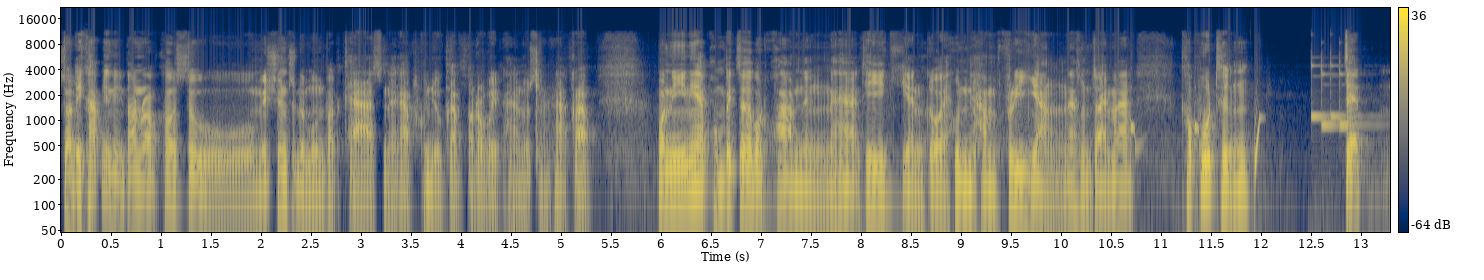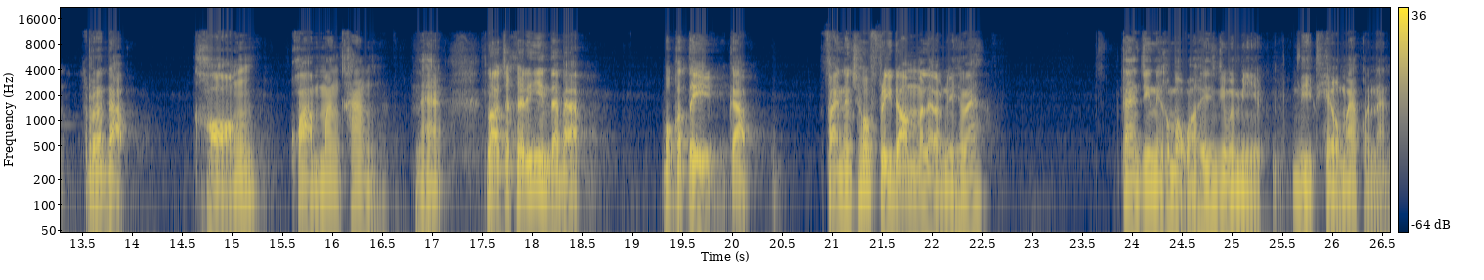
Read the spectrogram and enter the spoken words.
สวัสดีครับยินดีต้อนรับเข้าสู่ Mission to the Moon Podcast นะครับ คุณอยู่กับประวิทยานุสาหะครับ วันนี้เนี่ยผมไปเจอบทความหนึ่งนะฮะที่เขียนโดยคุณฮัมฟรีย์ยังน่าสนใจมาก เขาพูดถึง 7 ระดับของความมั่งคั่งนะฮะเราจะเคยได้ยินแต่แบบปกติกับ financial freedom อะไรแบบนี้ใช่ไหม แต่จริงๆเนี่ยเขาบอกว่าเฮ้ยจริงๆมันมีดีเทลมากกว่านั้น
